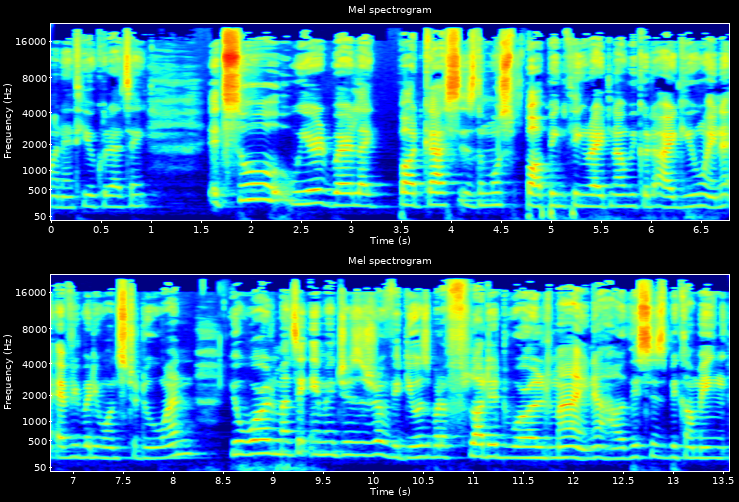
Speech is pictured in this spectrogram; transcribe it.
भनेको थिएँ यो कुरा चाहिँ। it's so weird where like podcast is the most popping thing right now we could argue and right? everybody wants to do one. Your world might say images or videos but a flooded world mine how this is becoming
